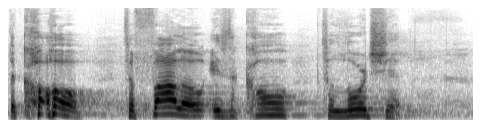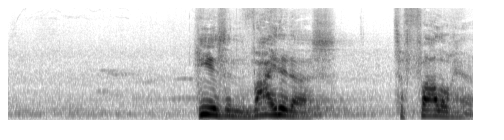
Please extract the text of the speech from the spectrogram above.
The call to follow is the call to lordship. He has invited us to follow him.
